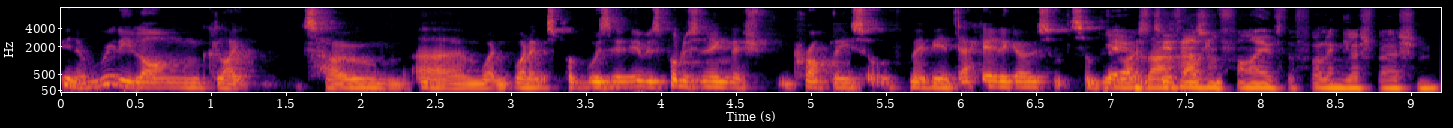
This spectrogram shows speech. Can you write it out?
you know really long like tome um, when when it was was it, it, was published in English properly sort of maybe a decade ago something yeah, like that. 2005 the full English version.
